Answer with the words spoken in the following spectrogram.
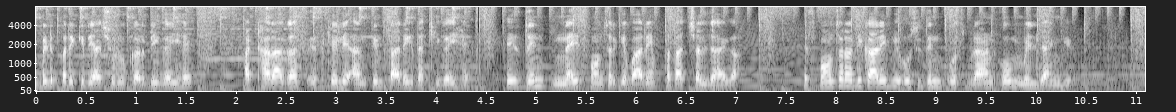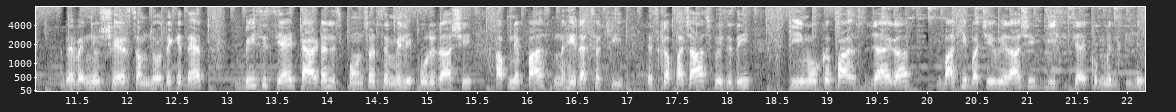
बिड प्रक्रिया शुरू कर दी गई है। 18 अगस्त इसके लिए अंतिम तारीख रखी गई है। इस दिन नए स्पॉन्सर के बारे में पता चल जाएगा। स्पॉन्सर अधिकारी भी उस दिन उस ब्रांड को मिल जाएँगे। रेवेन्यू शेयर समझौते के तहत बीसीसीआई टाइटल स्पॉन्सर से मिली पूरी राशि अपने पास नहीं रख सकती। इसका 50 फ़ीसदी टीमों के पास जाएगा, बाकी बची हुई राशि बीसीसीआई को मिलती है।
